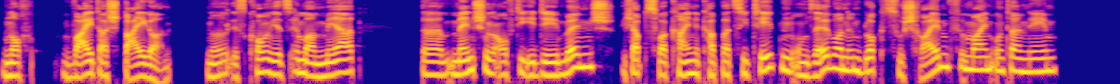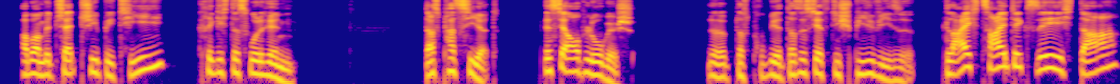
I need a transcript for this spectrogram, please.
noch weiter steigern. Ne? Es kommen jetzt immer mehr äh, Menschen auf die Idee, Mensch, ich habe zwar keine Kapazitäten, um selber einen Blog zu schreiben für mein Unternehmen, aber mit ChatGPT kriege ich das wohl hin. Das passiert. Ist ja auch logisch. Äh, das probiert, das ist jetzt die Spielwiese. Gleichzeitig sehe ich da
